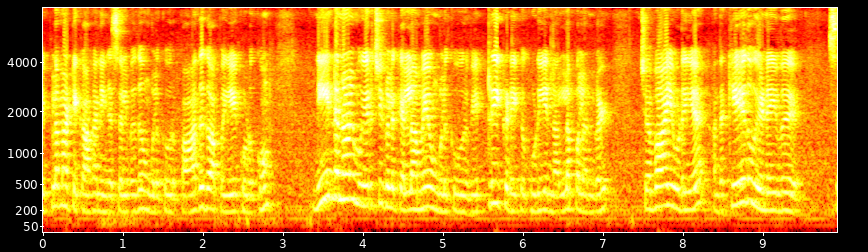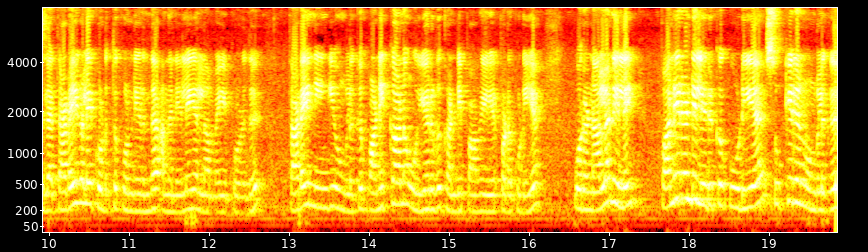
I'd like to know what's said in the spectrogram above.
டிப்ளமேட்டிக்காக நீங்கள் செல்வது உங்களுக்கு ஒரு பாதுகாப்பையே கொடுக்கும். நீண்ட நாள் முயற்சிகளுக்கு எல்லாமே உங்களுக்கு ஒரு வெற்றி கிடைக்கக்கூடிய நல்ல பலன்கள். செவ்வாயுடைய அந்த கேது இணைவு சில தடைகளை கொடுத்து கொண்டிருந்த அந்த நிலை எல்லாமே இப்பொழுது தடை நீங்கி உங்களுக்கு பணிக்கான உயர்வு கண்டிப்பாக ஏற்படக்கூடிய ஒரு நல்ல நிலை. பனிரெண்டில் இருக்கக்கூடிய சுக்கிரன் உங்களுக்கு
